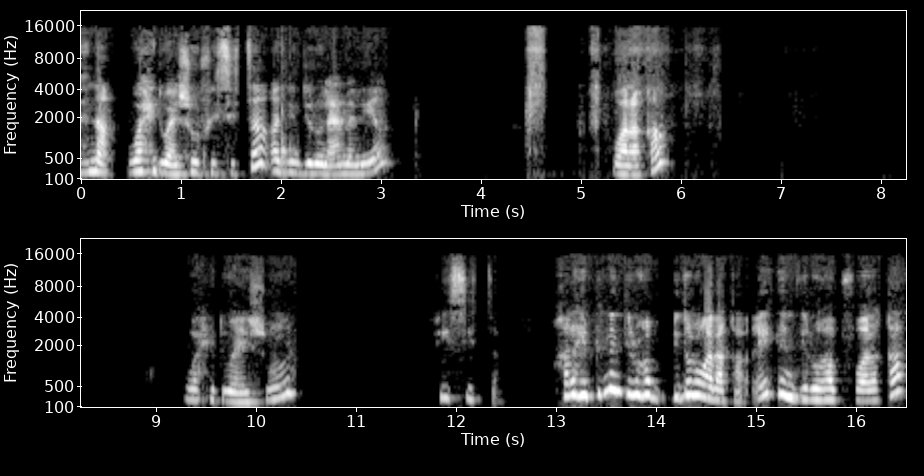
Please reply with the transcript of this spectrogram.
هنا واحد وعشرون في ستة غادي نديرو العملية. ورقة. واحد وعشرون في ستة. واخا يمكننا نديروها بدون ورقة غير كنديروها بورقة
